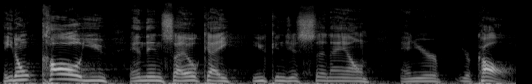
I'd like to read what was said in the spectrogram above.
He don't call you and then say, "Okay, you can just sit down and you're you're called."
